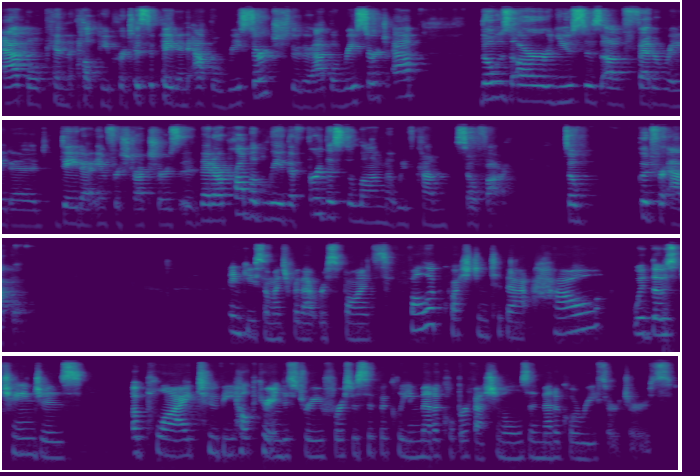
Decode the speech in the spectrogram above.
apple can help you participate in apple research through the apple research app those are uses of federated data infrastructures that are probably the furthest along that we've come so far. So good for apple thank you so much for that response follow-up question to that how would those changes apply to the healthcare industry for specifically medical professionals and medical researchers?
